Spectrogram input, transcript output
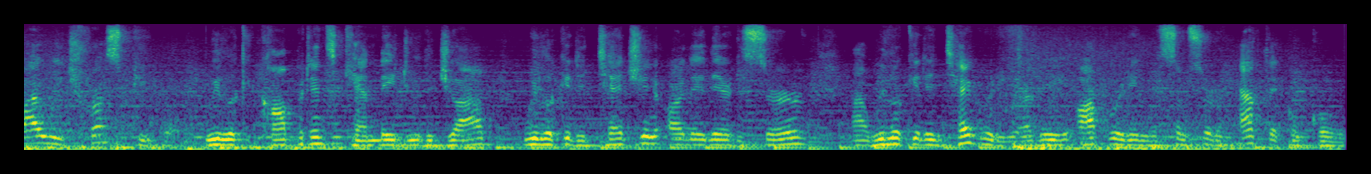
why we trust people. We look at competence, can they do the job? We look at attention, are they there to serve? Uh, we look at integrity, are they operating with some sort of ethical code?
